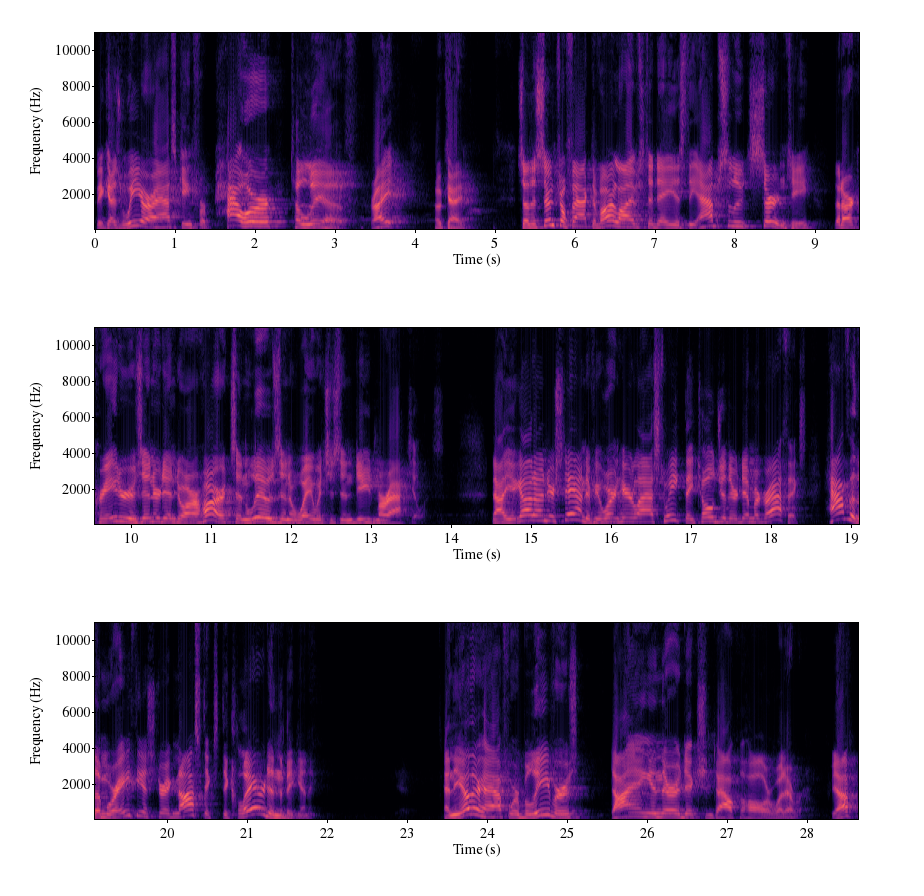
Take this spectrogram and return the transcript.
Because we are asking for power to live, right? Okay. So the central fact of our lives today is the absolute certainty that our Creator has entered into our hearts and lives in a way which is indeed miraculous. Now, you got to understand, if you weren't here last week, they told you their demographics. Half of them were atheists or agnostics declared in the beginning. And the other half were believers dying in their addiction to alcohol or whatever. Yeah?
